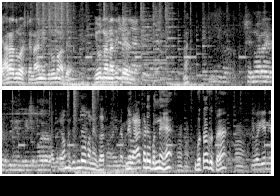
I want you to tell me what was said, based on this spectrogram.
ಯಾರಾದರೂ ಅಷ್ಟೇ ನಾನಿದ್ರೂ ಅದೇ. ಇವ್ರು ನಾನು ಅದಕ್ಕೆ ಹೇಳಿದೆ. ಹಾಂ? ನಮ್ದು ಹಿಂದೆ ಮನೆ ಸರ್. ನೀವು ಆ ಕಡೆ ಬನ್ನಿ. ಗೊತ್ತಾಗುತ್ತೆ. ಇವಾಗ ಏನು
